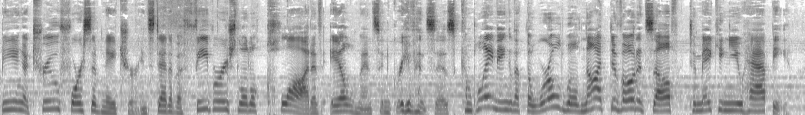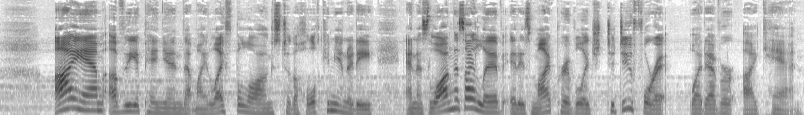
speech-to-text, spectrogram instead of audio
being a true force of nature instead of a feverish little clod of ailments and grievances, complaining that the world will not devote itself to making you happy. I am of the opinion that my life belongs to the whole community, and as long as I live, it is my privilege to do for it whatever I can.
